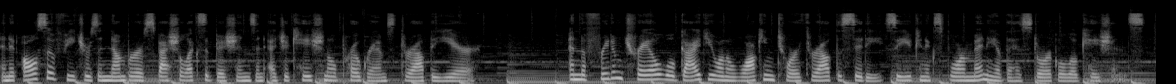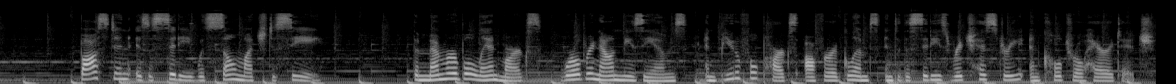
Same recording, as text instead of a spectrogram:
and it also features a number of special exhibitions and educational programs throughout the year. And the Freedom Trail will guide you on a walking tour throughout the city so you can explore many of the historical locations. Boston is a city with so much to see. The memorable landmarks, world-renowned museums, and beautiful parks offer a glimpse into the city's rich history and cultural heritage.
